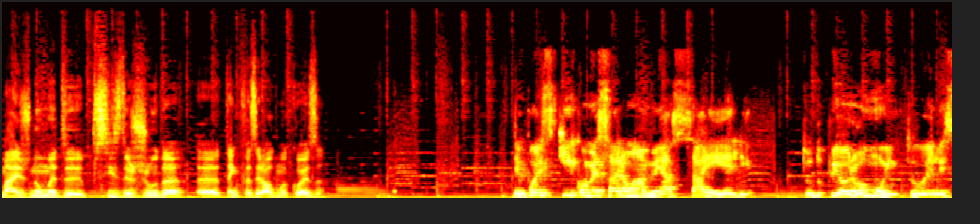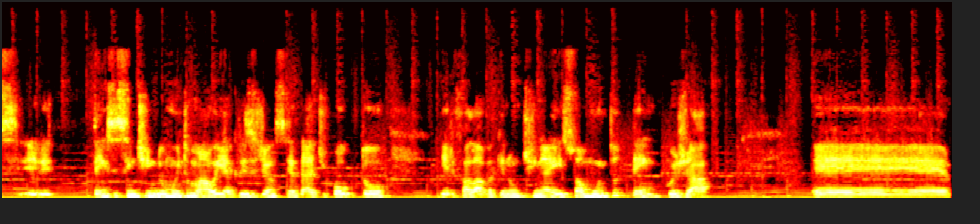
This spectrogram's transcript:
mais numa de preciso de ajuda, uh, tenho que fazer alguma coisa? Depois que começaram a ameaçar ele, tudo piorou muito. Ele, ele tem se sentindo muito mal e a crise de ansiedade voltou. E ele falava que não tinha isso há muito tempo já. É...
